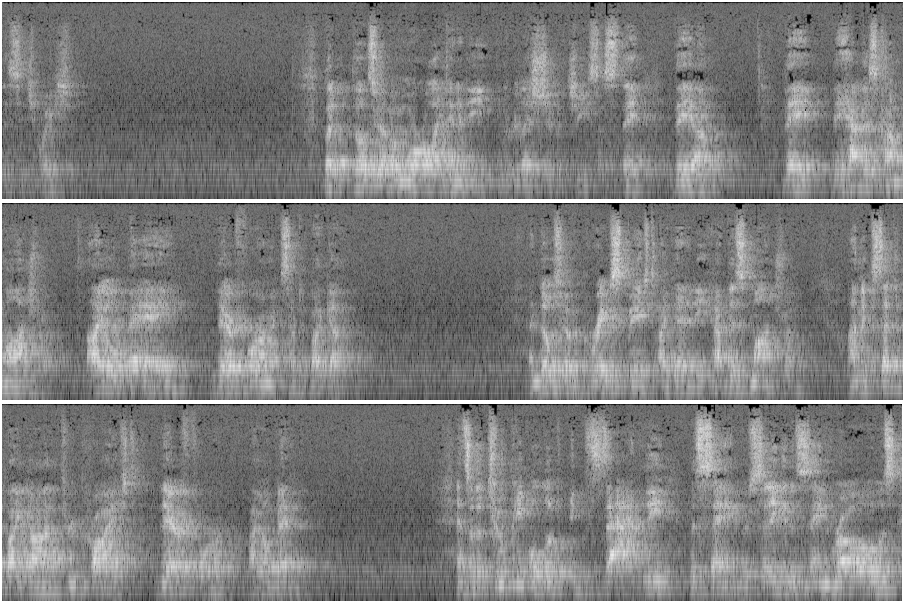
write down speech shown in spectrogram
the situation. But those who have a moral identity in the relationship with Jesus, they, they, um, they, they have this kind of mantra I obey, therefore I'm accepted by God. And those who have a grace based identity have this mantra I'm accepted by God through Christ, therefore I obey. And so the two people look exactly the same. They're sitting in the same rows,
